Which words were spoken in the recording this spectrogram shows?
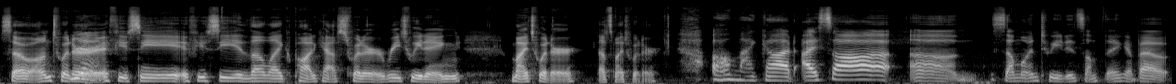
So on Twitter, Yeah. if you see if you see the like podcast Twitter retweeting my Twitter, that's my Twitter. Oh my god, I saw um someone tweeted something about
